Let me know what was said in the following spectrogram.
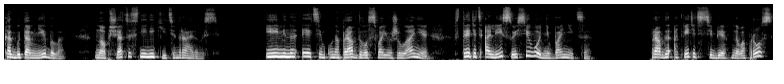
Как бы там ни было, но общаться с ней Никите нравилось. И именно этим он оправдывал свое желание встретить Алису и сегодня в больнице. Правда, ответить себе на вопрос,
